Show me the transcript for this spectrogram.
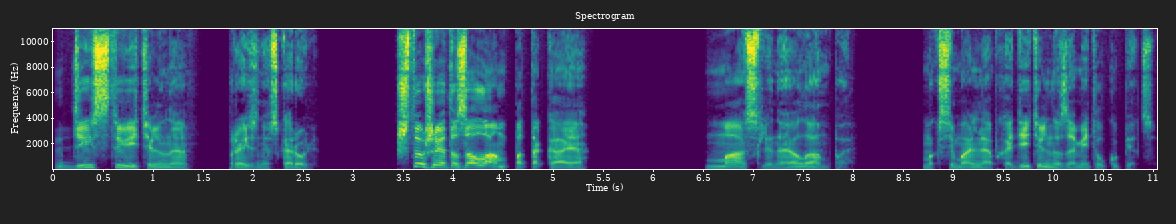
«Действительно», — произнес король. «Что же это за лампа такая?» «Масляная лампа», — максимально обходительно заметил купец.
